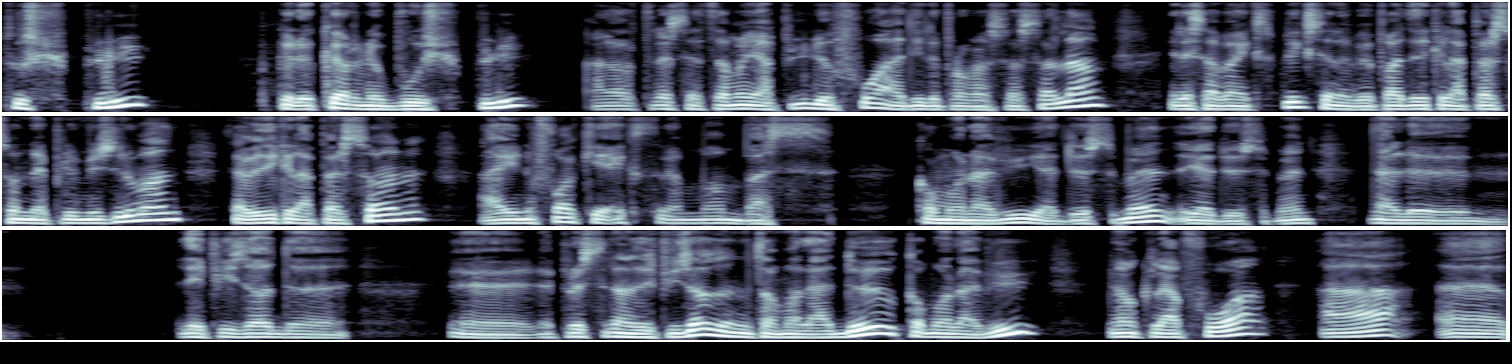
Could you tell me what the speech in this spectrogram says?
touche plus, que le cœur ne bouge plus, alors très certainement, il n'y a plus de foi, a dit le professeur sallam. Et les savants expliquent, ça ne veut pas dire que la personne n'est plus musulmane, ça veut dire que la personne a une foi qui est extrêmement basse. Comme on a vu il y a deux semaines, il y a deux semaines, dans le, l'épisode euh, les précédents épisodes, notamment la 2, comme on l'a vu. Donc la foi a, euh,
